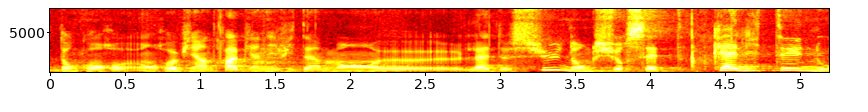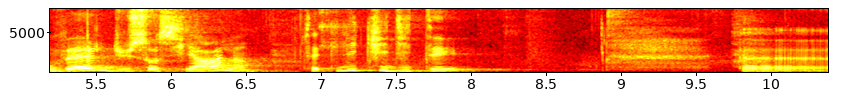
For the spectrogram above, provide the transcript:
donc on, reviendra bien évidemment euh, là-dessus, donc sur cette qualité nouvelle du social, cette liquidité euh,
